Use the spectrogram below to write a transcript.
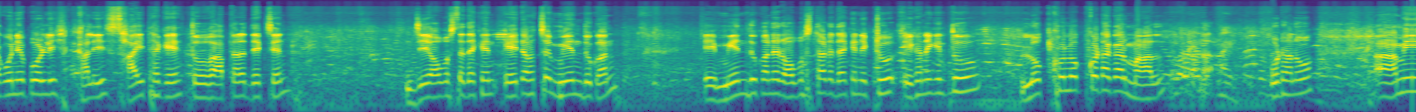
আগুনে পড়লে খালি ছাই থাকে, তো আপনারা দেখছেন যে অবস্থা, দেখেন এটা হচ্ছে মেন দোকান। এই মেন দোকানের অবস্থাটা দেখেন একটু, এখানে কিন্তু লক্ষ লক্ষ টাকার মাল ওঠানো। আমি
